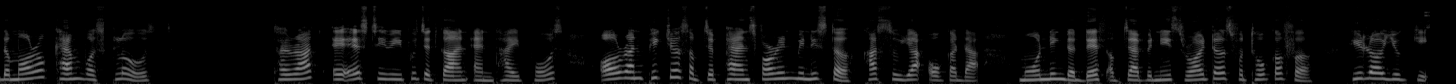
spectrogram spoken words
the Moro camp was closed. Thairat, ASTV ผู้จัดการ and Thai Post all run pictures of Japan's foreign minister Katsuya Okada mourning the death of Japanese Reuters photographer Hiroyuki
